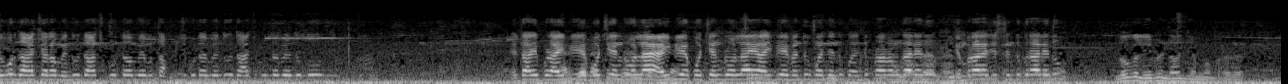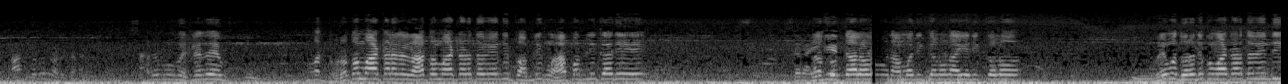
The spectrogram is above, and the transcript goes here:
ఎవరు దాచారం ఎందుకు దాచుకుంటాం మేము తప్పించుకుంటాం ఎందుకు దాచుకుంటాం ఎందుకు? ఎంత ఇప్పుడు ఐబీఎఫ్ వచ్చి ఎన్ని రోజులు ఐబీఎఫ్ వచ్చి ఎన్ని రోజులు ఐబీఎఫ్ ఎందుకు బంద్ ఎందుకు ఎందుకు ప్రారంభం కాలేదు? ఎంబ్రాలజిస్ట్ ఎందుకు రాలేదు? లోకల్ ఈవెంట్ బ్రదర్ ఎట్లయితే ఒక దొరతో మాట్లాడాలి నాతో మాట్లాడతాం ఏంటి పబ్లిక్ మా పబ్లిక్ అది. నా అమ్మ దిక్కలో అయ్య దిక్కలో నువ్వేమో దొర దిక్కు మాట్లాడతావు ఏంటి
